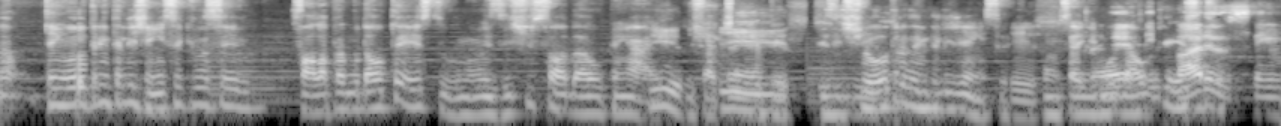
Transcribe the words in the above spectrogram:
Não, tem outra inteligência que você fala pra mudar o texto. Não existe só da OpenAI. Isso, isso, Existe isso. outras inteligências. que Isso. Consegue É, mudar o tem texto. várias. Tem,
